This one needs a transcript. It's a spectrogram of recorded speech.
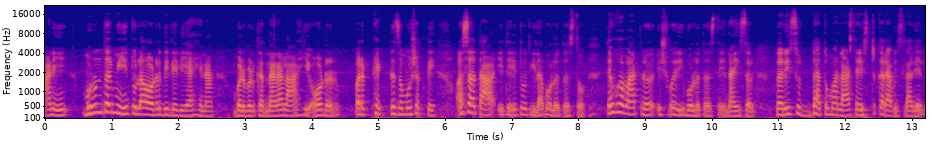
आणि म्हणून तर मी तुला ऑर्डर दिलेली आहे ना. बडबड करणाऱ्याला ही ऑर्डर परफेक्ट जमू शकते. असं आता इथे तो तिला बोलत असतो. तेव्हा मात्र ईश्वरी बोलत असते नाही सर तरीसुद्धा तुम्हाला टेस्ट करावीच लागेल.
